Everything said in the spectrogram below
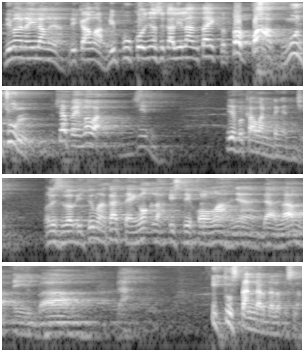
Di mana hilangnya? Di kamar. Dipukulnya sekali lantai, ketepak muncul. Siapa yang bawa? Jin. Dia berkawan dengan jin. Oleh sebab itu maka tengoklah istiqomahnya dalam ibadah. Itu standar dalam Islam.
